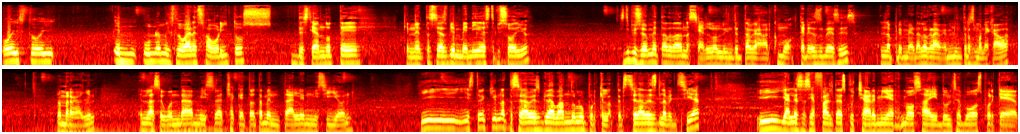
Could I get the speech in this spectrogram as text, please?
Hoy estoy en uno de mis lugares favoritos, deseándote que neta seas bienvenido a este episodio. Este episodio me he tardado en hacerlo, lo he intentado grabar como tres veces en la primera lo grabé mientras manejaba. No me regañen. En la segunda me hice una chaquetota mental en mi sillón. Y estoy aquí una tercera vez grabándolo porque la tercera vez la vencía. Y ya les hacía falta escuchar mi hermosa y dulce voz porque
